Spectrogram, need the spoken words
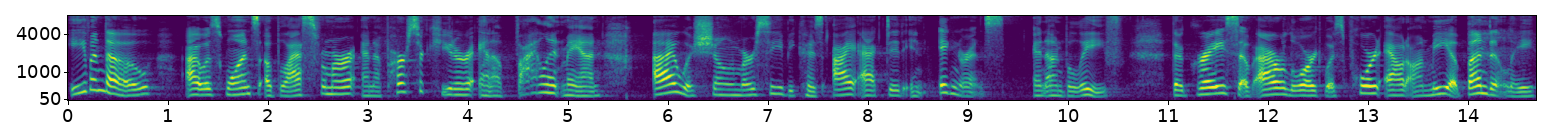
even though I was once a blasphemer and a persecutor and a violent man. I was shown mercy because I acted in ignorance and unbelief. The grace of our Lord was poured out on me abundantly,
